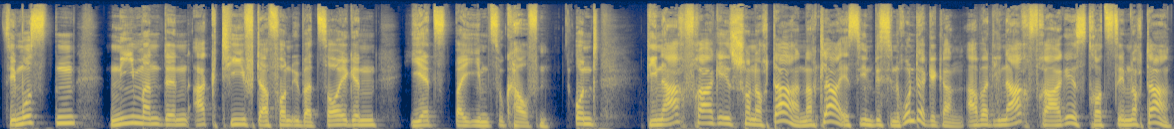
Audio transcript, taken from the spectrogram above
Sie mussten niemanden aktiv davon überzeugen, jetzt bei ihm zu kaufen. Und die Nachfrage ist schon noch da. Na klar, ist sie ein bisschen runtergegangen, aber die Nachfrage ist trotzdem noch da.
